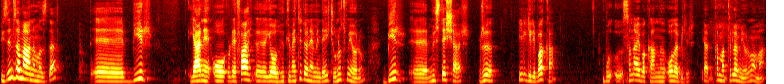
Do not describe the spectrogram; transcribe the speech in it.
Bizim zamanımızda e, bir yani o refah e, yol hükümeti döneminde hiç unutmuyorum. Bir e, müsteşarı ilgili bakan bu e, Sanayi Bakanlığı olabilir. Yani tam hatırlamıyorum ama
